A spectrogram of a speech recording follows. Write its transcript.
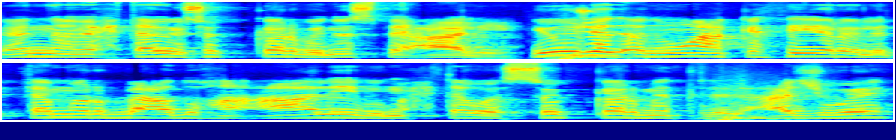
لأنه يحتوي سكر بنسبة عالية. يوجد أنواع كثيرة للتمر بعضها عالي بمحتوى السكر مثل العجوة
